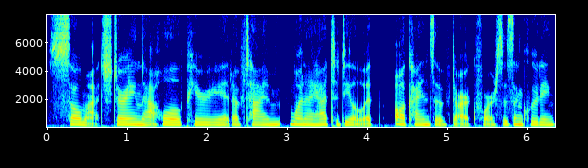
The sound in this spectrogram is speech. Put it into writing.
so much during that whole period of time when I had to deal with all kinds of dark forces, including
